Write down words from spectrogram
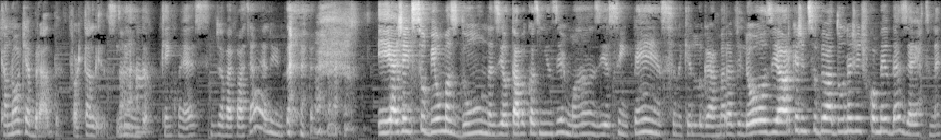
Canoa Quebrada, Fortaleza, linda. Quem conhece já vai falar assim, ah, é linda. E a gente subiu umas dunas e eu tava com as minhas irmãs e assim, pensa naquele lugar maravilhoso. E a hora que a gente subiu a duna, a gente ficou meio deserto, né?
